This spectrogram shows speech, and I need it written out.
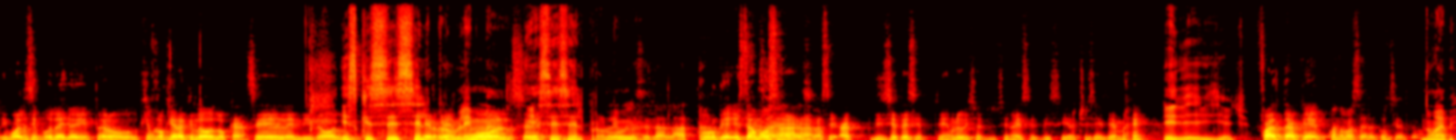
igual sí podría yo ir, pero qué flojera que luego lo cancelen y luego... Es que ese es el, el problema. reembolse. Ese es el Uy, problema. esa es la lata. Porque estamos a, a- eso. a 17 de septiembre, 18, 19, 18 de septiembre. 18. ¿Falta qué? ¿Cuándo va a ser el concierto? 9.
